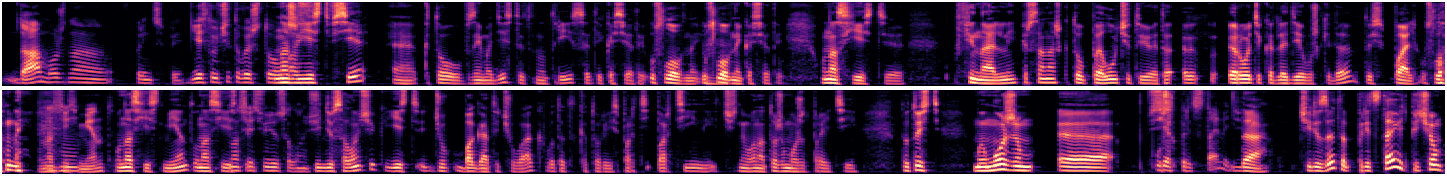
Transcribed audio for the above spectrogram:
Да, можно, в принципе. Если учитывая, что У нас же нас- есть все, э, кто взаимодействует внутри с этой кассетой, условной, условной кассетой. У нас есть э, финальный персонаж, кто получит ее, это э, эротика для девушки, да, то есть паль условный. У нас есть мент. У нас есть мент, у нас у есть, нас есть видеосалончик. видеосалончик, есть богатый чувак, вот этот, который из парти- партийный, через него она тоже может пройти. Ну, то есть мы можем... э, Всех ус- представить. Да, через это представить, причем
